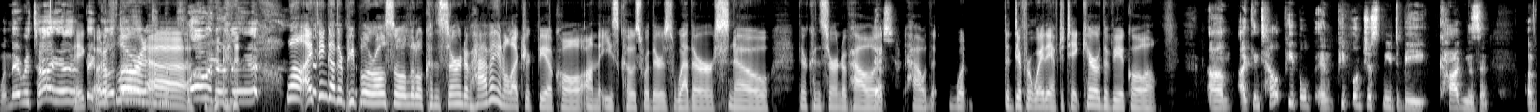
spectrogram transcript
When they retire, they, they go, go, to Florida. Florida well, I think other people are also a little concerned of having an electric vehicle on the East Coast where there's weather, snow. They're concerned of how yes. it, how the what the different way they have to take care of the vehicle. Um, I can tell people, and people just need to be cognizant of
